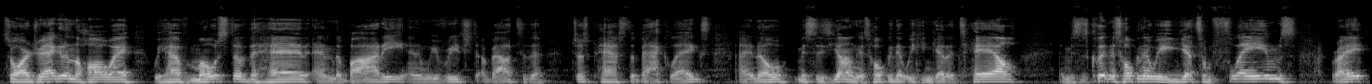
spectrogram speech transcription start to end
So our dragon in the hallway, we have most of the head and the body and we've reached about to the, just past the back legs. I know Mrs. Young is hoping that we can get a tail and Mrs. Clinton is hoping that we can get some flames, right?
